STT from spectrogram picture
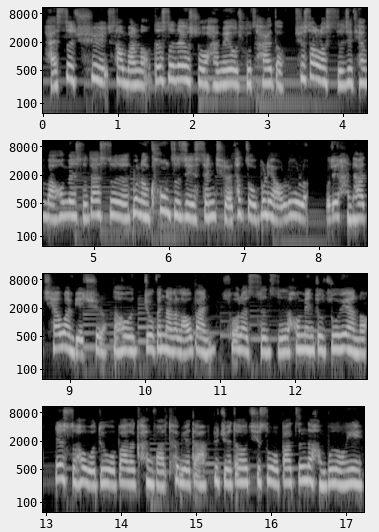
还是去上班了，但是那个时候还没有出差的，去上了十几天吧。后面实在是不能控制自己身体了，他走不了路了。我就喊他千万别去了，然后就跟那个老板说了辞职，后面就住院了。那时候我对我爸的看法特别大，就觉得其实我爸真的很不容易，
